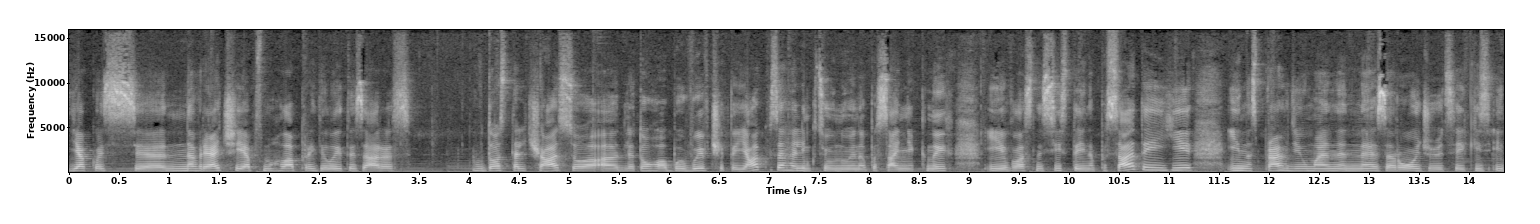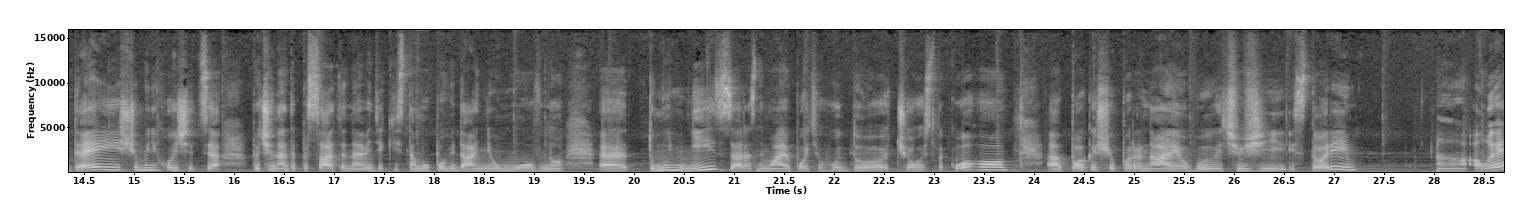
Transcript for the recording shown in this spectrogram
якось е, навряд чи я б змогла приділити зараз. Вдосталь часу для того, аби вивчити, як взагалі функціонує написання книг, і власне сісти і написати її. І насправді у мене не зароджуються якісь ідеї, що мені хочеться починати писати навіть якісь там оповідання умовно. Е, тому ні, зараз немає потягу до чогось такого. Е, поки що поринаю в чужі історії. А, Але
